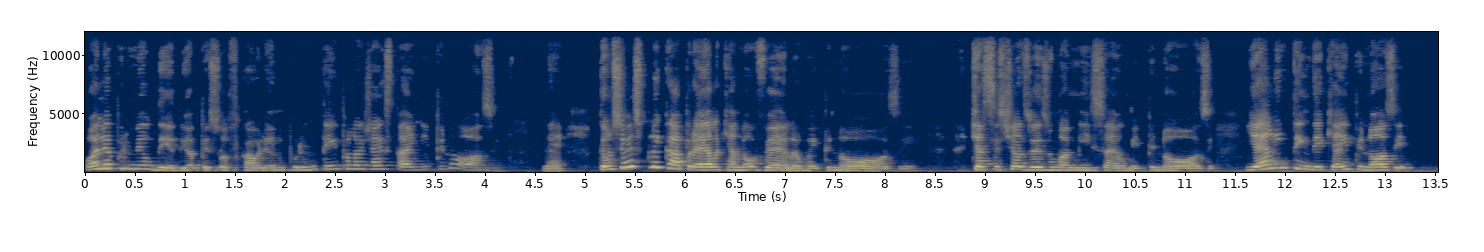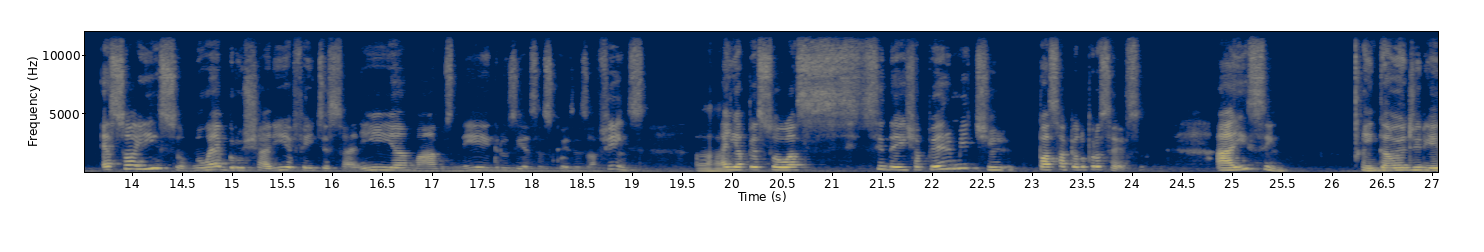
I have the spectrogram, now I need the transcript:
olha para o meu dedo e a pessoa ficar olhando por um tempo, ela já está em hipnose, né? Então, se eu explicar para ela que a novela é uma hipnose, que assistir às vezes uma missa é uma hipnose, e ela entender que a hipnose é só isso, não é bruxaria, feitiçaria, magos negros e essas coisas afins. Uhum. Aí a pessoa se deixa permitir passar pelo processo. Aí sim. Então eu diria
